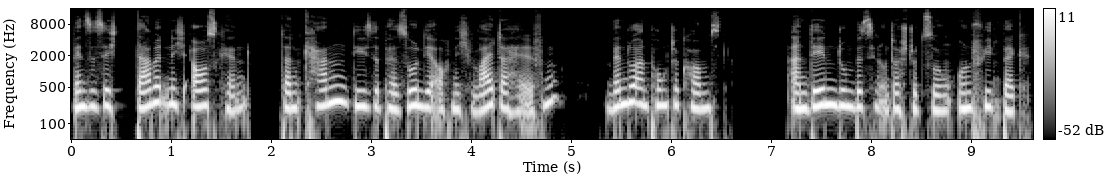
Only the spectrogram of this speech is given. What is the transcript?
wenn sie sich damit nicht auskennt, dann kann diese Person dir auch nicht weiterhelfen, wenn du an Punkte kommst, an denen du ein bisschen Unterstützung und Feedback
